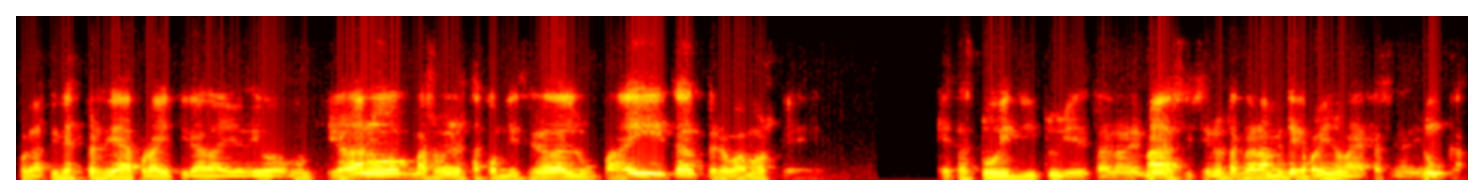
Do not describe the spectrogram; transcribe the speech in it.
pues la tienes perdida por ahí tirada. Yo digo, tirada no, más o menos está condicionada el ahí y tal, pero vamos, que, estás tú y, tú y están además. Y se nota claramente que por ahí no vaya casi nadie nunca.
